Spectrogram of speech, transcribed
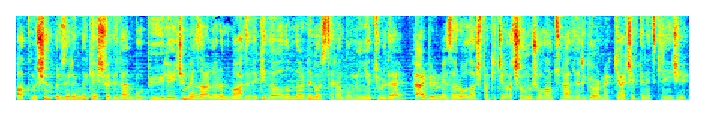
60'ın üzerinde keşfedilen bu büyüleyici mezarların vadideki dağılımlarını gösteren bu minyatürde her bir mezara ulaşmak için açılmış olan tünelleri görmek gerçekten etkileyici.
